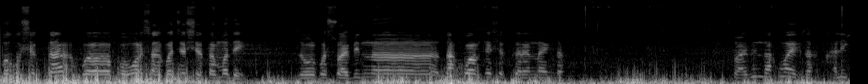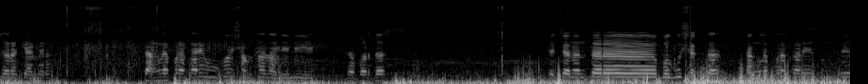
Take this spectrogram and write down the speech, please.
बघू शकता प- पवार साहेबाच्या शेतामध्ये जवळपास सोयाबीन अं, दाखवा आमच्या शेतकऱ्यांना एकदा. सोयाबीन दाखवा एकदा. खाली करा कॅमेरा चांगल्या प्रकारे उगवण क्षमता झालेली आहे. जबरदस्त. त्याच्यानंतर बघू शकता चांगल्या प्रकारे तुमचे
